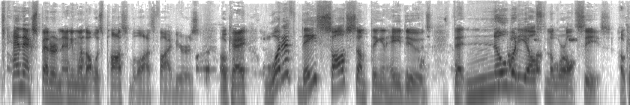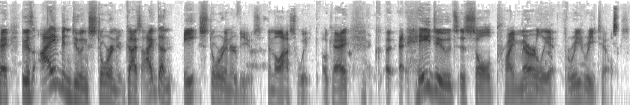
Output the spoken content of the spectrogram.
10x better than anyone thought was possible the last five years. Okay, what if they saw something in Hey Dudes that nobody else in the world sees? Okay, because I've been doing store inter- guys, I've done eight store interviews in the last week. Okay, uh, hey Dudes is sold primarily at three retailers.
